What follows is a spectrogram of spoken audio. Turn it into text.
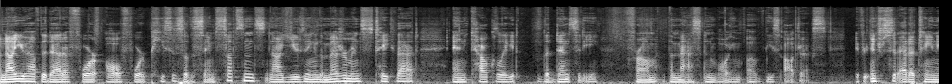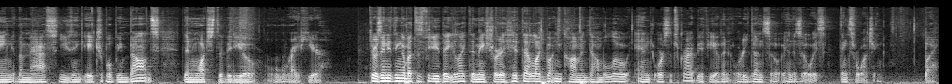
Well, now you have the data for all four pieces of the same substance. Now using the measurements, take that and calculate the density from the mass and volume of these objects. If you're interested at obtaining the mass using a triple beam balance, then watch the video right here. If there's anything about this video that you like, then make sure to hit that like button, comment down below, and or subscribe if you haven't already done so. And as always, thanks for watching. Bye.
